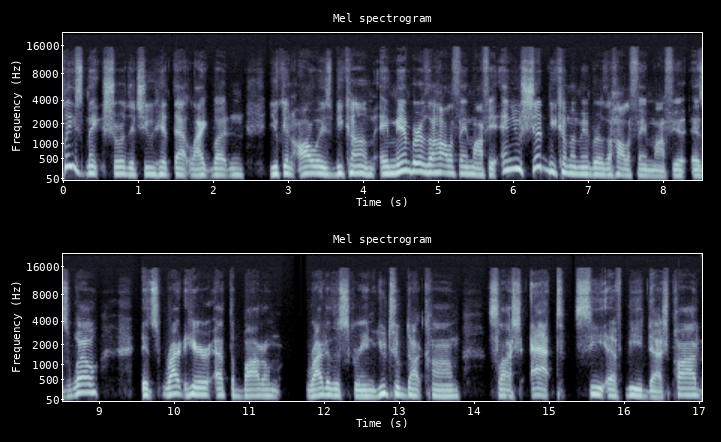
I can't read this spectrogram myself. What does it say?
Please make sure that you hit that like button. You can always become a member of the Hall of Fame Mafia, and you should become a member of the Hall of Fame Mafia as well. It's right here at the bottom right of the screen, youtube.com slash at CFB dash pod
